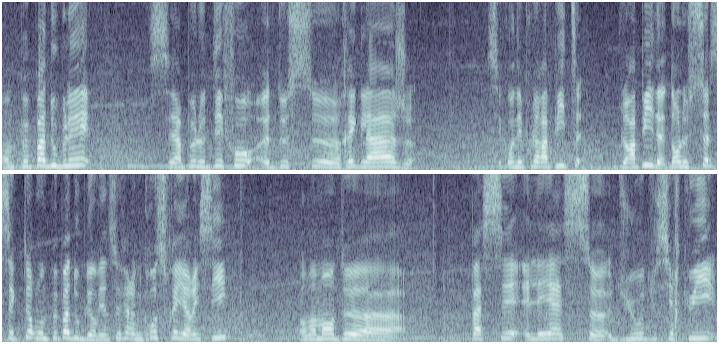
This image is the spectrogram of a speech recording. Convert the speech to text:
on ne peut pas doubler. C'est un peu le défaut de ce réglage. C'est qu'on est plus rapide, plus rapide dans le seul secteur où on ne peut pas doubler. On vient de se faire une grosse frayeur ici. Au moment de euh, passer les S du haut du circuit.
